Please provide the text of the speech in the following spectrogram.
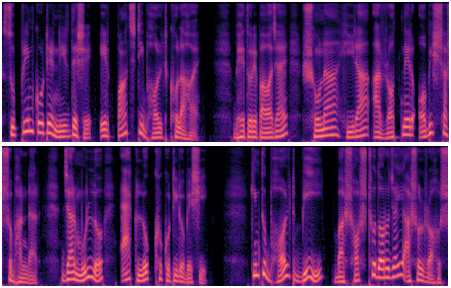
সুপ্রিম কোর্টের নির্দেশে এর পাঁচটি ভল্ট খোলা হয়। ভেতরে পাওয়া যায় সোনা, হীরা আর রত্নের অবিশ্বাস্য ভাণ্ডার, যার মূল্য এক লক্ষ কোটিরও বেশি। কিন্তু ভল্ট বি বা ষষ্ঠ দরজাই আসল রহস্য।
